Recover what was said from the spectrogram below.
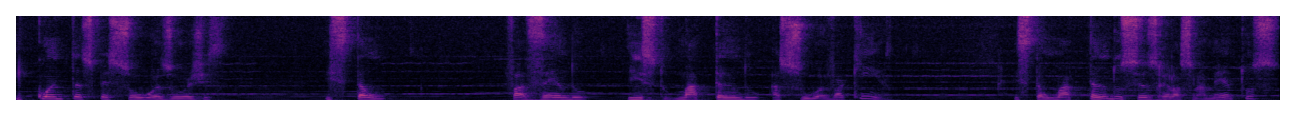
E quantas pessoas hoje estão fazendo isto, matando a sua vaquinha. Estão matando seus relacionamentos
